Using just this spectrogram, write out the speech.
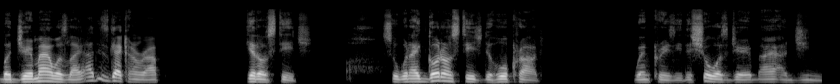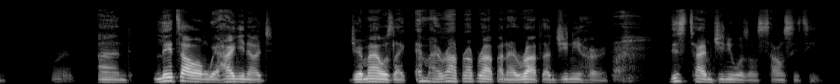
But Jeremiah was like, ah, this guy can rap. Get on stage. Oh, So when I got on stage, the whole crowd went crazy. The show was Jeremiah and Djinee. right. And later on, we're hanging out. Jeremiah was like, MI rap, rap, rap? And I rapped, and Djinee heard. This time, Djinee was on Sound City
